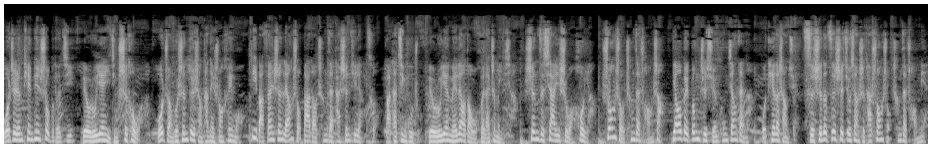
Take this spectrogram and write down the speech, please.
我这人偏偏受不得激。柳如烟已经吃透我了，我转过身对上她那双黑眸，一把翻身，两手霸道撑在她身体两侧，把她禁锢住。柳如烟没料到我会来这么一下，身子下意识往后仰，双手撑在床上，腰背绷直悬空僵在那。我贴了上去，此时的姿势就像是她双手撑在床面，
